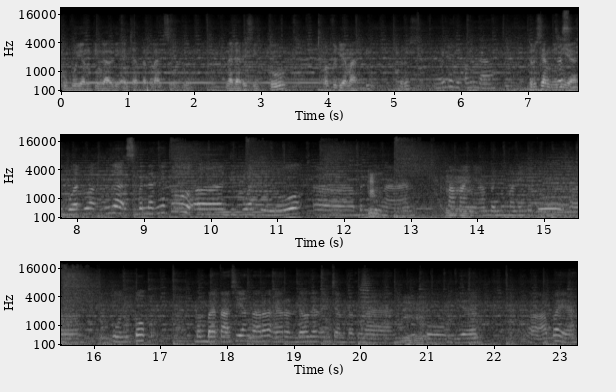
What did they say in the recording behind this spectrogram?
kubu yang tinggal di Enchanted Lands itu. Nah dari situ waktu dia mati terus? Ya udah dipenggal. terus yang Terus ini ya? dibuat enggak sebenarnya tuh eh, dibuat dulu eh, bendungan pertamanya. Bendungan itu tuh eh, untuk membatasi antara Erendel dan Enchanted Land Mhm. gitu biar eh, apa ya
